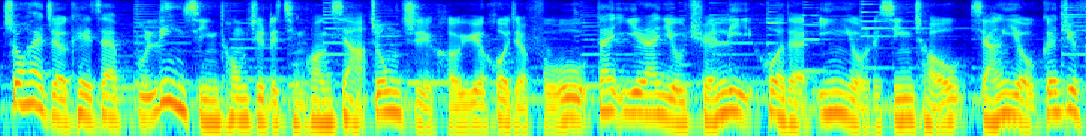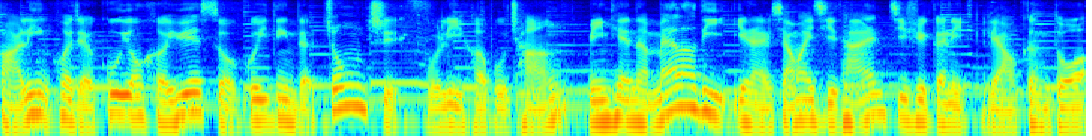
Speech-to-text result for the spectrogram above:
受害者可以在不另行通知的情况下终止合约或者服务，但依然有权利获得应有的薪酬，享有根据法令或者雇佣合约所规定的终止福利和补偿。明天的 Melody 依然有小麦一起谈，继续跟你聊更多。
